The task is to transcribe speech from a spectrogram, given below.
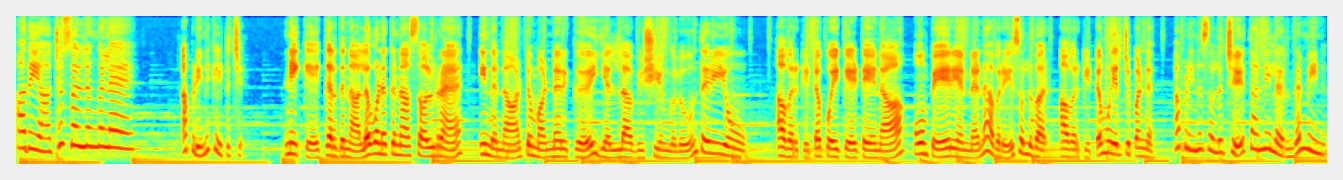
அதையாச்சும் சொல்லுங்களே. அப்படின்னு கேட்டுச்சு. நீ கேக்குறதுனால உனக்கு நான் சொல்றேன். இந்த நாட்டு மன்னருக்கு எல்லா விஷயங்களும் தெரியும். அவர்கிட்ட போய் கேட்டேனா உன் பேர் என்னன்னு அவரே சொல்லுவார். அவர்கிட்ட முயற்சி பண்ணு. அப்படின்னு சொல்லுச்சு தண்ணில இருந்த மீன்.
